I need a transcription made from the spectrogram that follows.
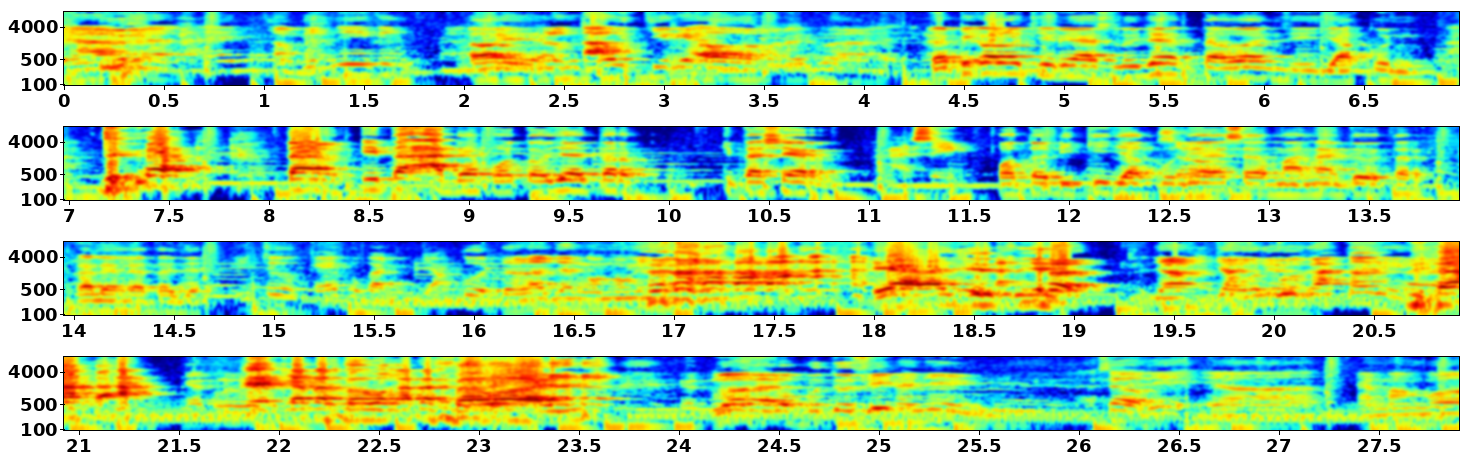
ya takut nih kan Oh, belum, iya. belum tahu ciri khas Oh. gue. Tapi kalau ciri khas lu aja ketahuan si Jakun. ntar kita ada fotonya ntar kita share asik. foto Diki Jakunnya semana itu ntar kalian lihat aja. Itu kayak bukan jakun. Udahlah jangan ngomongin Ya lanjut nih. jangan gue gatal nih. Gak keluar. Ke atas bawah ke atas bawah ini. Keluar. gue putusin anjing. So, Jadi ya emang gue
